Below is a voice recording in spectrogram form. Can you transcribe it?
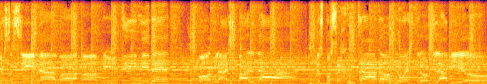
Yo asesinaba mi timidez por la espalda. Después se juntaron nuestros labios.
